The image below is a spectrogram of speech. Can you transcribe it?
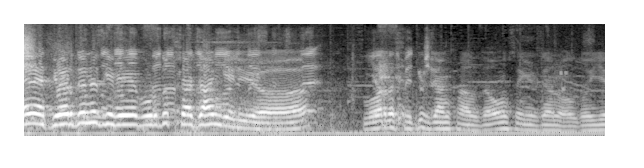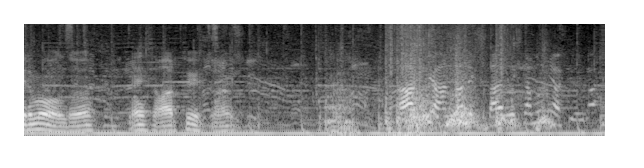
Evet gördüğünüz gibi vurdukça can geliyor. Bu arada 8 can kaldı. 18 can oldu. 20 oldu. Neyse artıyor şu an. Abi anladık. Ben reklamını mı yapıyorum abi?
